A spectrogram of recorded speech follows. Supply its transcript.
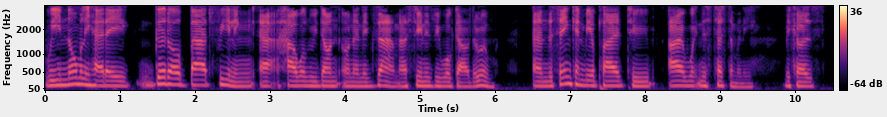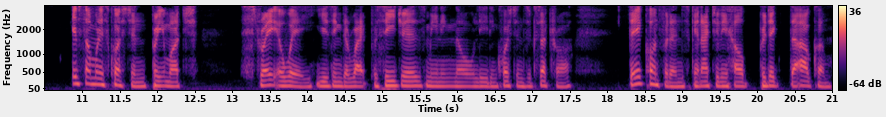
we normally had a good or bad feeling at how well we done on an exam as soon as we walked out of the room. And the same can be applied to eyewitness testimony because if someone is questioned pretty much straight away using the right procedures, meaning no leading questions, etc., their confidence can actually help predict the outcome.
